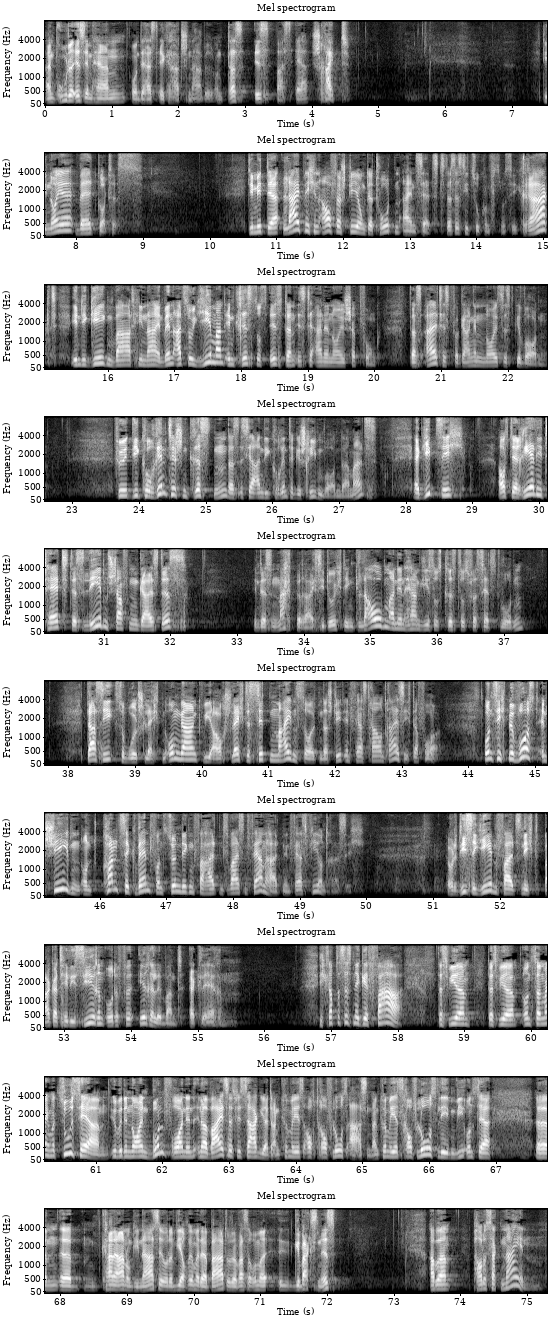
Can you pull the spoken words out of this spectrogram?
ein Bruder ist im Herrn und der heißt Eckhard Schnabel. Und das ist, was er schreibt. Die neue Welt Gottes, die mit der leiblichen Auferstehung der Toten einsetzt, das ist die Zukunftsmusik, ragt in die Gegenwart hinein. Wenn also jemand in Christus ist, dann ist er eine neue Schöpfung. Das Alte ist vergangen, Neues ist geworden. Für die korinthischen Christen, das ist ja an die Korinther geschrieben worden damals, ergibt sich aus der Realität des lebensschaffenden Geistes, in dessen Machtbereich sie durch den Glauben an den Herrn Jesus Christus versetzt wurden, dass sie sowohl schlechten Umgang wie auch schlechte Sitten meiden sollten. Das steht in Vers 33 davor. Und sich bewusst, entschieden und konsequent von sündigen Verhaltensweisen fernhalten in Vers 34 oder diese jedenfalls nicht bagatellisieren oder für irrelevant erklären. Ich glaube, das ist eine Gefahr, dass wir, dass wir uns dann manchmal zu sehr über den neuen Bund freuen in, in der Weise, dass wir sagen, ja, dann können wir jetzt auch drauf losaßen, dann können wir jetzt drauf losleben, wie uns der, ähm, äh, keine Ahnung, die Nase oder wie auch immer der Bart oder was auch immer äh, gewachsen ist. Aber Paulus sagt, nein,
